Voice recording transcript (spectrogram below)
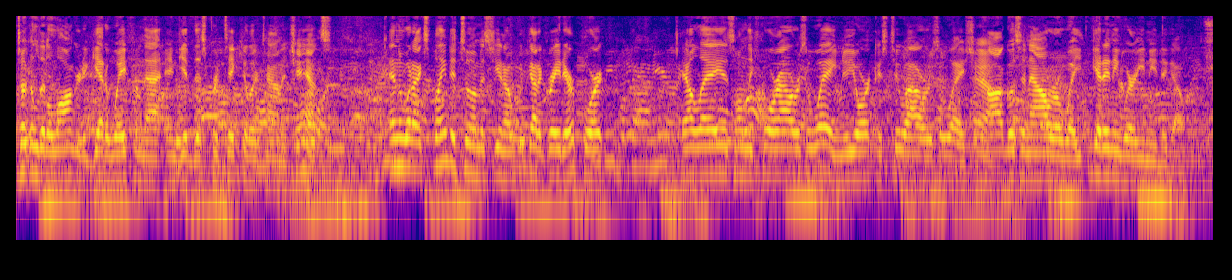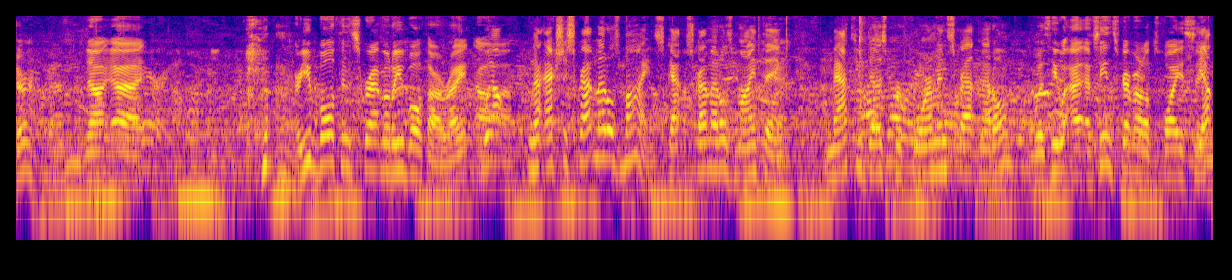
took a little longer to get away from that and give this particular town a chance. And what I explained it to him is, you know, we've got a great airport. LA is only four hours away. New York is two hours away. Chicago's an hour away. You can get anywhere you need to go. Sure. Now, uh, are you both in scrap metal? You both are, right? Uh, Well, no, actually, scrap metal's mine. Scrap, scrap metal's my thing. Matthew does perform in scrap metal. was he? I've seen scrap metal twice in Yep.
